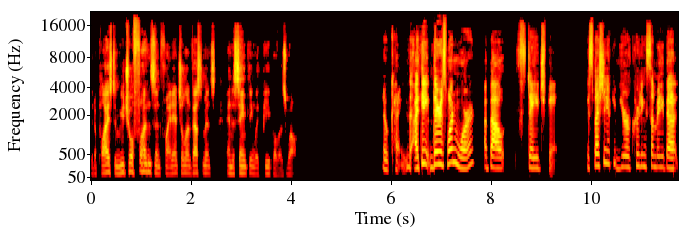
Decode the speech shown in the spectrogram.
It applies to mutual funds and financial investments, and the same thing with people as well. Okay. I think there's one more about stage fit, especially if you're recruiting somebody that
